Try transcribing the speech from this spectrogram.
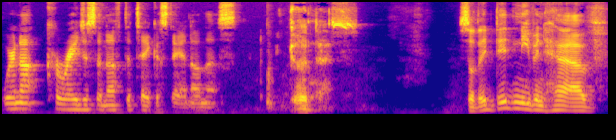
we're not courageous enough to take a stand on this. Goodness. So they didn't even have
